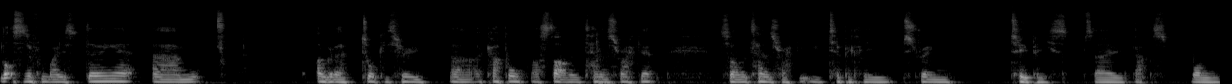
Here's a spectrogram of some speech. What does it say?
lots of different ways of doing it. Um, I'm going to talk you through uh, a couple. I'll start with a tennis racket. So on a tennis racket, you typically string two piece. So that's one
